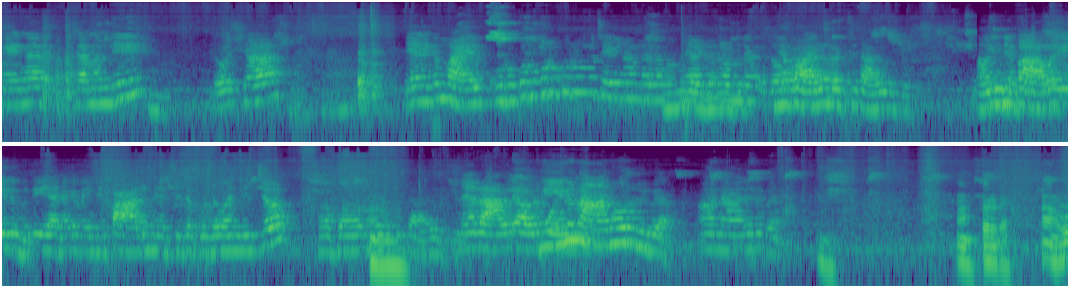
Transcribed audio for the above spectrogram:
തേങ്ങ ചമ്മന്തി ദോശ എനിക്കും വയൽ കുറു കുറു കുറു കുറു ചെയ്യുന്നുണ്ടല്ലോ ഞാനിതുണ്ട്. ഞാൻ വയൽ വെച്ച് താഴെ കുടിക്കും പിന്നെ പാവ എലുകുതി എനിക്ക് വേണ്ടി പാൽ മേടിച്ചിട്ട് കൊണ്ട് വന്നിച്ചു. ഞാൻ രാവിലെ അവിടെ മീന് നാനൂറ് രൂപയാണ് ആ നാനൂറ് രൂപ. ആ പറയട്ടെ ആ ഓ,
